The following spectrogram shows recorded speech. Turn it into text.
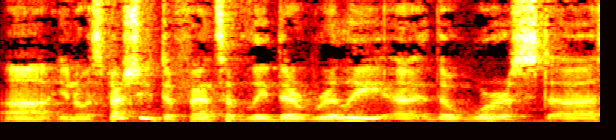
Uh, you know, especially defensively, they're really uh, the worst uh, uh,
